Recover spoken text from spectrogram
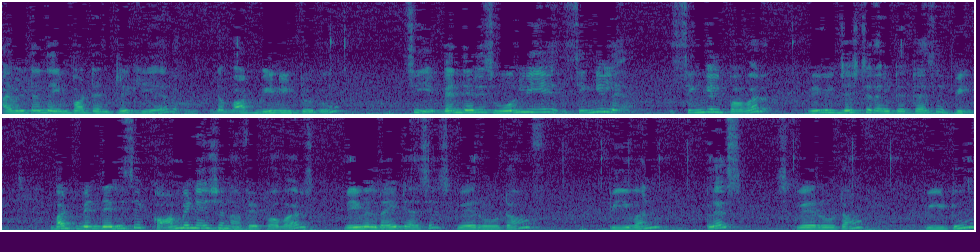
i will tell the important trick here the what we need to do. See when there is only a single single power we will just write it as a p but when there is a combination of a powers we will write as a square root of p1 plus square root of p2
